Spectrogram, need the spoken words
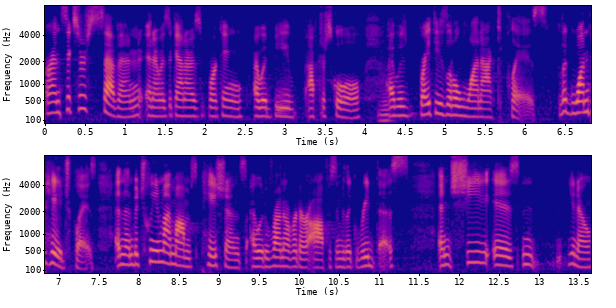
around six or seven, and I was again, I was working. I would be after school. I would write these little one-act plays, like one-page plays, and then between my mom's patients, I would run over to her office and be like, "Read this," and she is, you know.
